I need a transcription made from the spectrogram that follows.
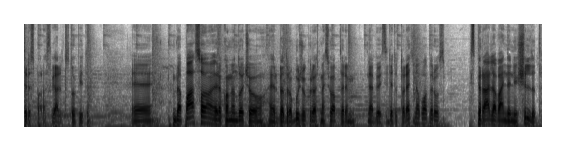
3 paras galite sutaupyti. E, Be paso rekomenduočiau ir be drabužių, kuriuos mes jau aptarėm, be abejo įsidėti tualetinio popieriaus, spiralę vandeniui šildyti.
